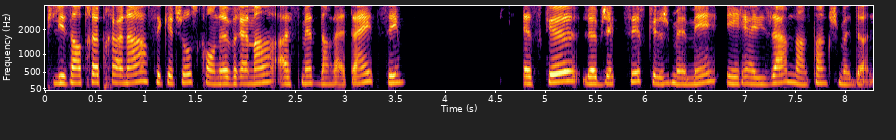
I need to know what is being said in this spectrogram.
Puis les entrepreneurs, c'est quelque chose qu'on a vraiment à se mettre dans la tête, c'est est-ce que l'objectif que je me mets est réalisable dans le temps que je me donne?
